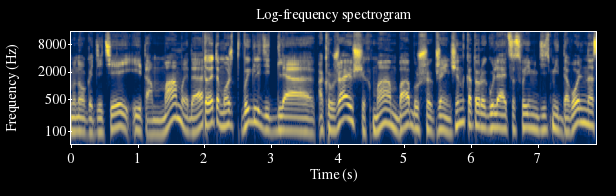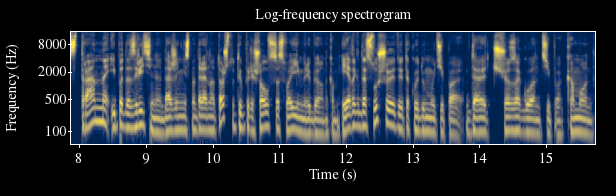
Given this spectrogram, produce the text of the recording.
много детей и там мамы, да, то это может выглядеть для окружающих, мам, бабушек, женщин, которые гуляют со своими детьми, довольно странно и подозрительно, даже несмотря на то, что ты пришел со своим ребенком. И я тогда слушаю это и такой думаю, типа, да что за гон, типа, come on,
